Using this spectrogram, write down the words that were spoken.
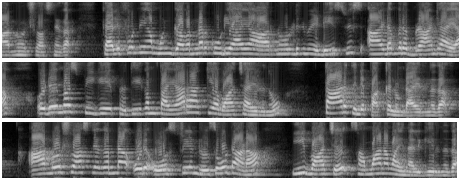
ആർണോൾഡ് ശ്വാസ്നഗർ. കാലിഫോർണിയ മുൻ ഗവർണർ കൂടിയായ ആർണോൾഡിന് വേണ്ടി സ്വിസ് ആഡംബര ബ്രാൻഡായ ഒഡേമസ് പിഗെ പ്രത്യേകം തയ്യാറാക്കിയ വാച്ചായിരുന്നു താരത്തിന്റെ പക്കലുണ്ടായിരുന്നത്. ആർണോ ശ്വാസ്നഗറിന് ഒരു ഓസ്ട്രിയൻ റിസോർട്ടാണ് ഈ വാച്ച് സമ്മാനമായി നൽകിയിരുന്നത്.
